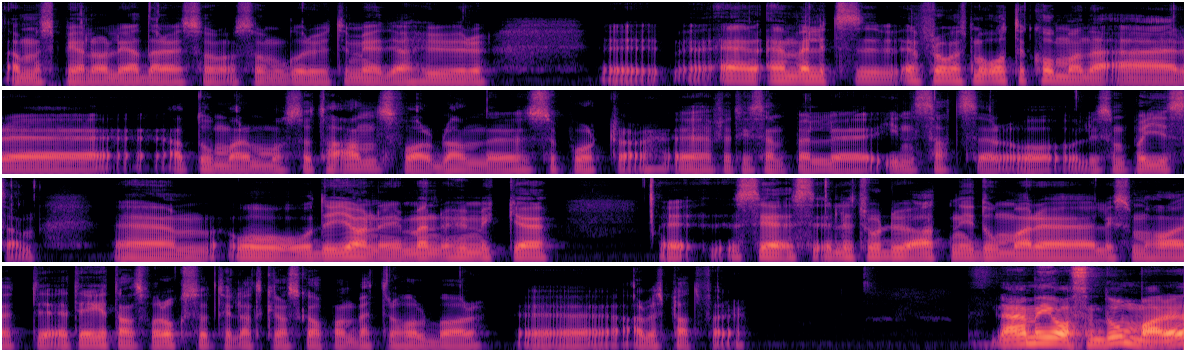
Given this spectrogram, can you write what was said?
ja, spelare och ledare som, som går ut i media. Hur, Eh, en, väldigt, en fråga som är återkommande är eh, att domaren måste ta ansvar bland eh, supportrar för till exempel insatser och, och liksom på isen. Ehm, och, och, det gör ni, men hur mycket Eh, se, eller tror du att ni domare liksom har ett, ett, eget ansvar också till att kunna skapa en bättre hållbar eh, arbetsplats för er? Nej, men jag som domare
